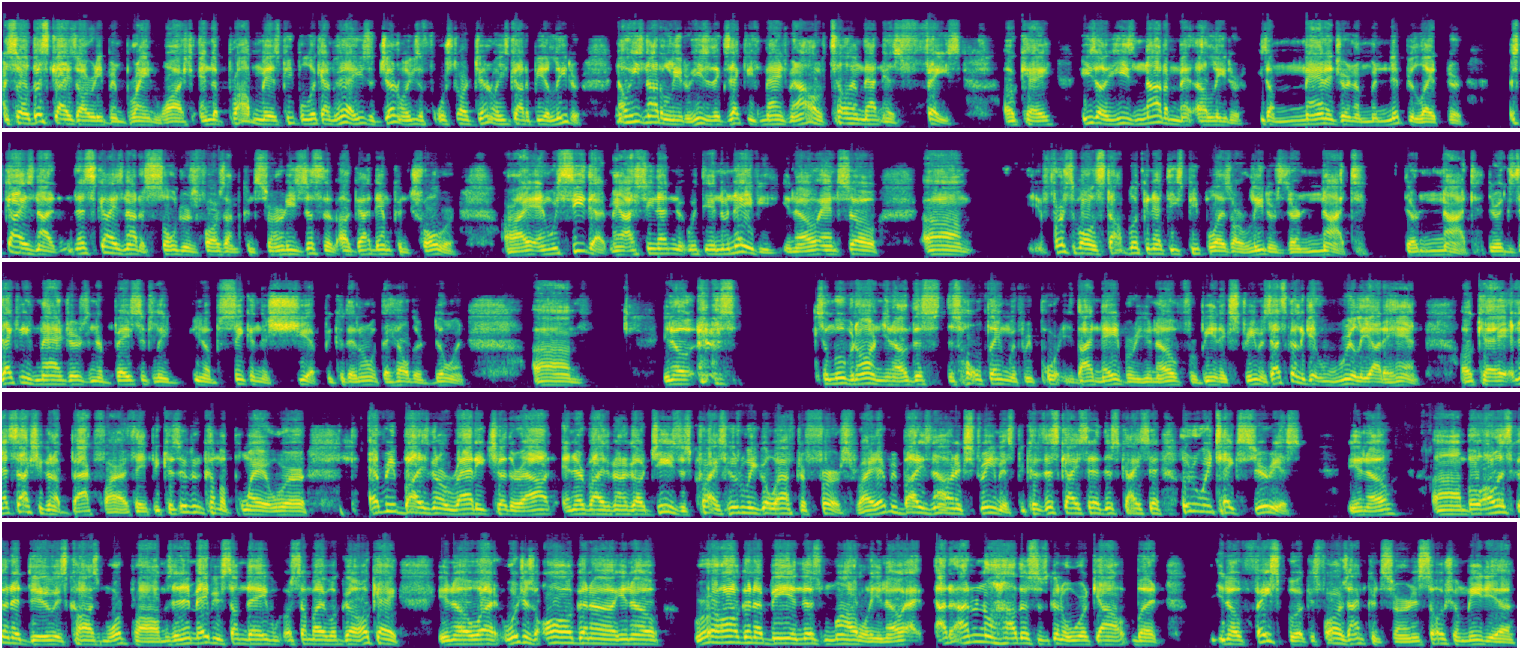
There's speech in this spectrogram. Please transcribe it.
so this guy's already been brainwashed. And the problem is people look at him, yeah, he's a general. He's a four star general. He's got to be a leader. No, he's not a leader. He's an executive management. I'll tell him that in his face. Okay. He's a, he's not a, a leader. He's a manager and a manipulator. This guy is not. This guy is not a soldier, as far as I'm concerned. He's just a, a goddamn controller. All right, and we see that, man. I've seen that in, in the Navy, you know. And so, um, first of all, stop looking at these people as our leaders. They're not. They're not. They're executive managers, and they're basically, you know, sinking the ship because they don't know what the hell they're doing. Um, you know, so moving on, you know, this this whole thing with report thy neighbor, you know, for being extremist, that's going to get really out of hand. Okay, and that's actually going to backfire, I think, because there's going to come a point where everybody's going to rat each other out, and everybody's going to go, Jesus Christ, who do we go after first? Right? Everybody's now an extremist because this guy said, this guy said, who do we take serious? You know. Um, but all it's going to do is cause more problems, and then maybe someday somebody will go, okay, you know what? We're just all gonna, you know, we're all going to be in this model. You know, I, I, I don't know how this is going to work out, but you know, Facebook, as far as I'm concerned, is social media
